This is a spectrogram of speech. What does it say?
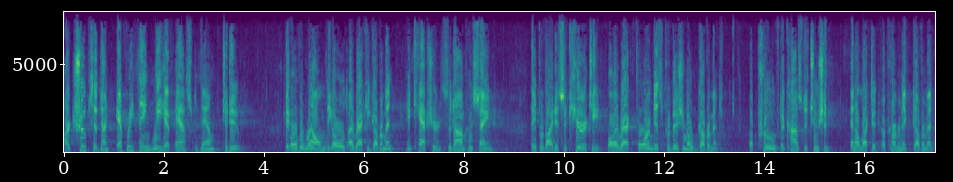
Our troops have done everything we have asked them to do. They overwhelmed the old Iraqi government and captured Saddam Hussein. They provided security while Iraq formed its provisional government, approved a constitution, and elected a permanent government.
